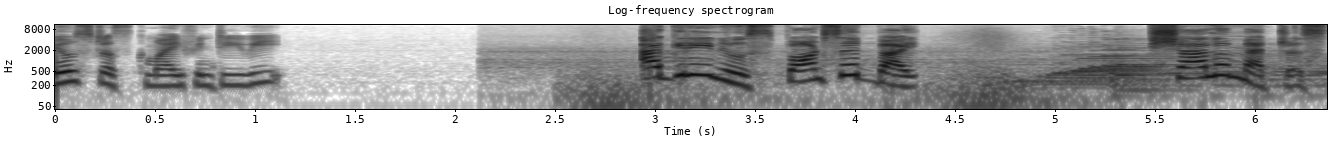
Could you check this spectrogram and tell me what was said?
News desk MyFin TV. Agri news sponsored by Shallow Mattress,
